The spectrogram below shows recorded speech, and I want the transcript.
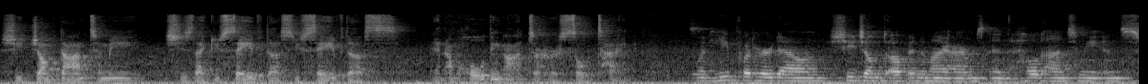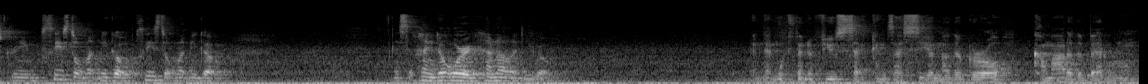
She jumped onto me. She's like, You saved us, you saved us. And I'm holding on to her so tight. When he put her down, she jumped up into my arms and held on to me and screamed, Please don't let me go, please don't let me go. I said, honey, don't worry, I'm not letting you go. And then within a few seconds, I see another girl come out of the bedroom.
